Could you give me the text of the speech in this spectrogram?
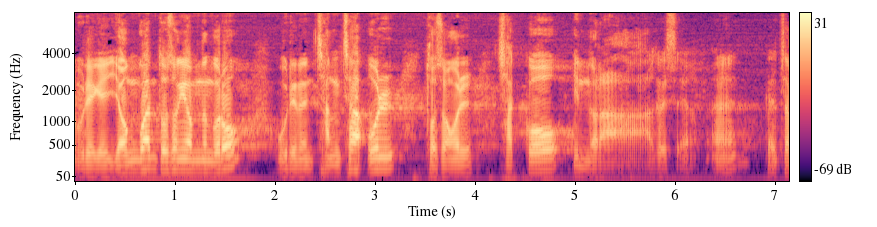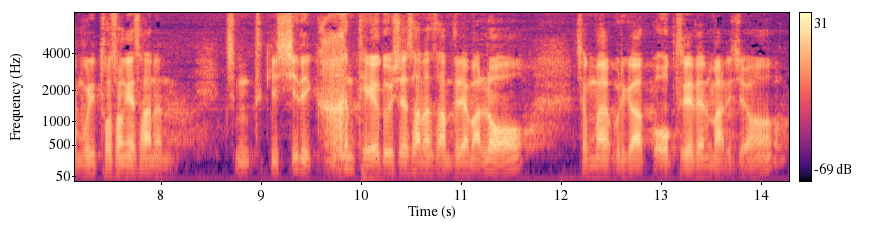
우리에게 영관 도성이 없는 거로 우리는 장차 올 도성을 찾고 있노라. 그랬어요. 예? 참 우리 도성에 사는 지금 특히 시리 큰 대도시에 사는 사람들이야말로 정말 우리가 꼭 드려야 되는 말이죠.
